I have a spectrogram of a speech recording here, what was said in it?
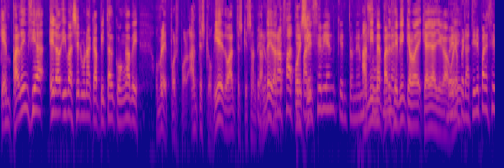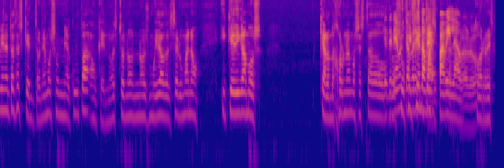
que en Palencia era, iba a ser una capital con AVE? Hombre, pues por, antes que Oviedo, antes que Pero, Santander. antes- ¿te pues sí. parece bien que entonemos A mí me un parece me- bien que, lo haya- que haya llegado, Bueno, ¿eh? pero a ti te parece bien entonces que entonemos un mea culpa, aunque no, esto no, no es muy dado del ser humano, y que digamos que a lo mejor no hemos estado Que lo teníamos que haber estado más espabilados. Claro. Correcto.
